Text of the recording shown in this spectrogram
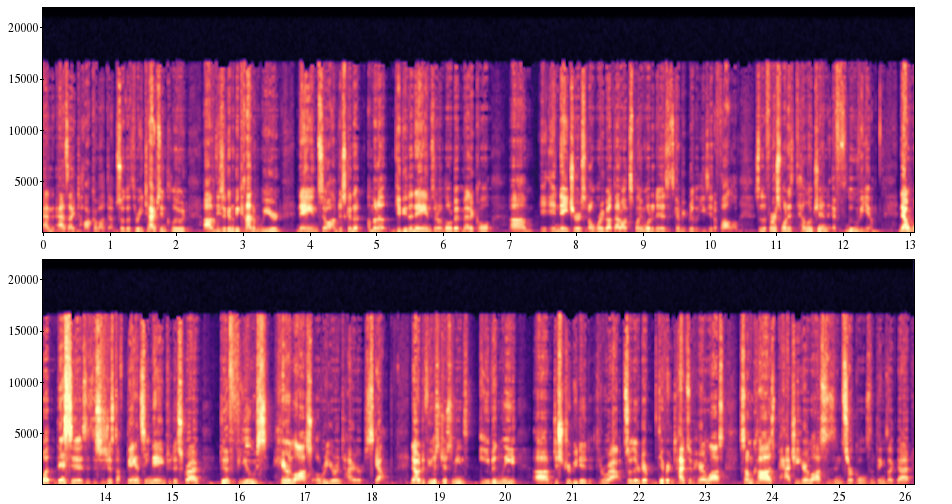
and as I talk about them. So the three types include um, these are going to be kind of weird names. So I'm just going to I'm going to give you the names. They're a little bit medical um, in nature, so don't worry about that. I'll explain what it is. It's going to be really easy to follow. So the first one is telogen effluvium. Now what this is is this is just a fancy name to describe diffuse hair loss over your entire scalp. Now, diffuse just means evenly uh, distributed throughout. So there are di- different types of hair loss. Some cause patchy hair losses in circles and things like that.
